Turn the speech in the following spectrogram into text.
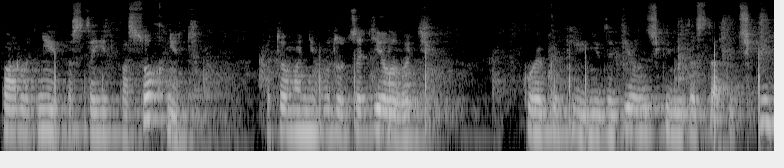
Пару дней постоит, посохнет. Потом они будут заделывать кое-какие недоделочки, недостаточки,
